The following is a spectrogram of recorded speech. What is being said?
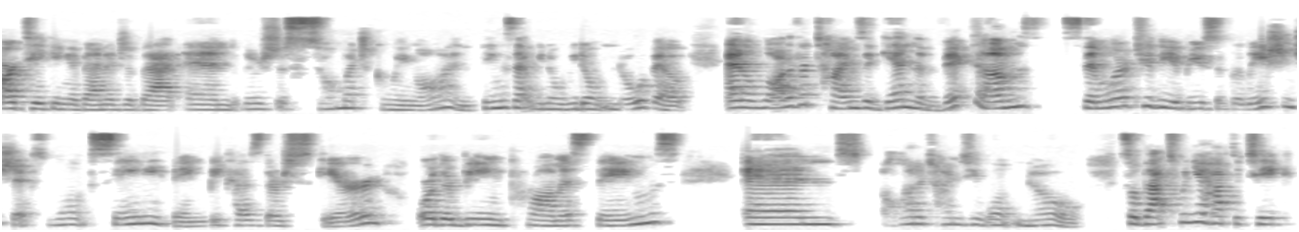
are taking advantage of that. And there's just so much going on things that we know we don't know about. And a lot of the times again the victims similar to the abusive relationships won't say anything because they're scared or they're being promised things. And a lot of times you won't know. So that's when you have to take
